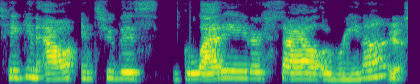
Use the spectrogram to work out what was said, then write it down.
taken out into this gladiator style arena. Yes.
